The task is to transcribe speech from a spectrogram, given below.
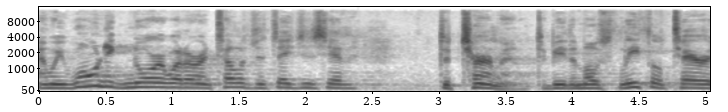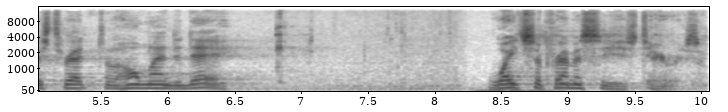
And we won't ignore what our intelligence agencies have determined to be the most lethal terrorist threat to the homeland today. White supremacy is terrorism.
